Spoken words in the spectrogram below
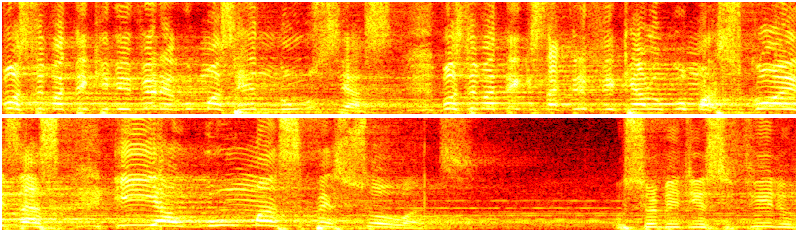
você vai ter que viver algumas renúncias, você vai ter que sacrificar algumas coisas e algumas pessoas. O Senhor me disse, filho,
